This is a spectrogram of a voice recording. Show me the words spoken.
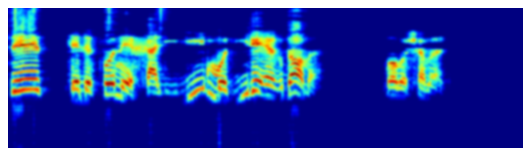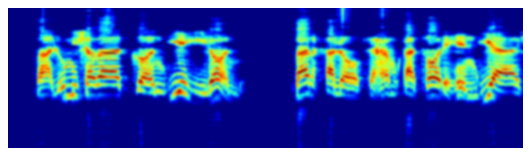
سه تلفن خلیلی مدیر اقدام است. بابا شمل معلوم می شود گاندی ایران برخلاف هم قطار هندیش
